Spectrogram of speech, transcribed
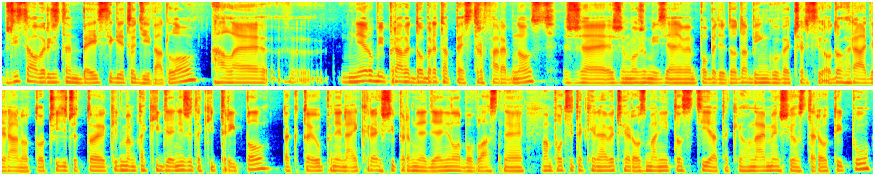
vždy sa hovorí, že ten basic je to divadlo, ale uh, mne robí práve dobre tá pestrofarebnosť, že, že môžem ísť, ja neviem, po do dubbingu, večer si odohrať, ráno točiť, že to je, keď mám taký deň, že taký triple, tak to je úplne najkrajší pre mňa deň, lebo vlastne mám pocit také najväčšej rozmanitosti a takého najmenšieho stereotypu.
